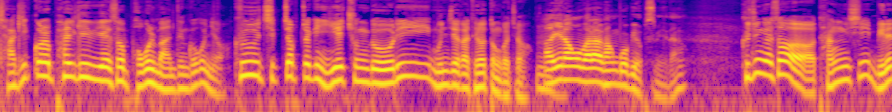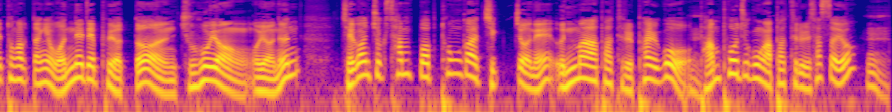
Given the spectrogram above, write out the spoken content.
자기 걸 팔기 위해서 법을 만든 거군요. 그 직접적인 이해 충돌이 문제가 되었던 거죠. 음. 아니라고 말할 방법이 없습니다. 그 중에서 당시 미래통합당의 원내대표였던 주호영 의원은 재건축 3법 통과 직전에 은마 아파트를 팔고 음. 반포주공 아파트를 샀어요. 음.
